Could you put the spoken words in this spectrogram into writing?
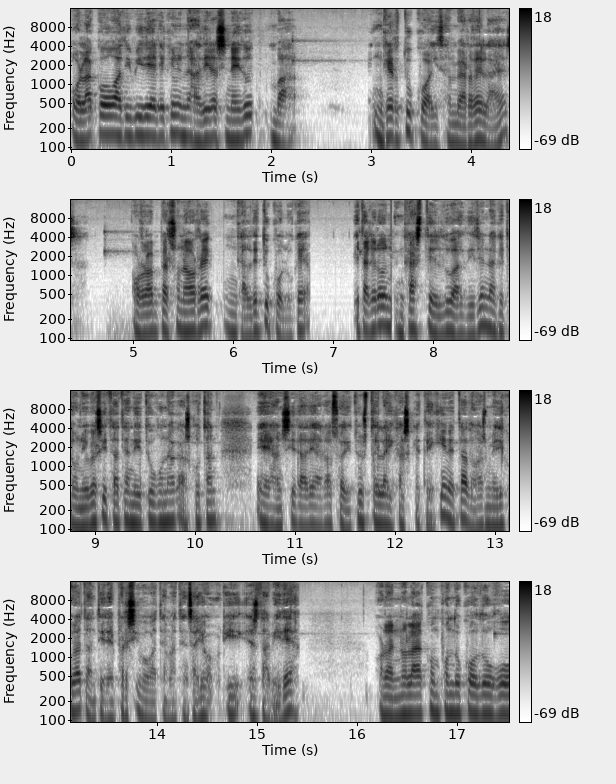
Olako adibidearekin adirazi nahi dut, ba, gertukoa izan behar dela, ez? Horran persona horrek galdetuko luke. Eta gero gazte helduak direnak eta unibertsitatean ditugunak askotan e, ansiedadea arazo dituztela ikasketekin eta doaz medikulat antidepresibo bat ematen zaio, hori ez da bidea. Horan nola konponduko dugu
